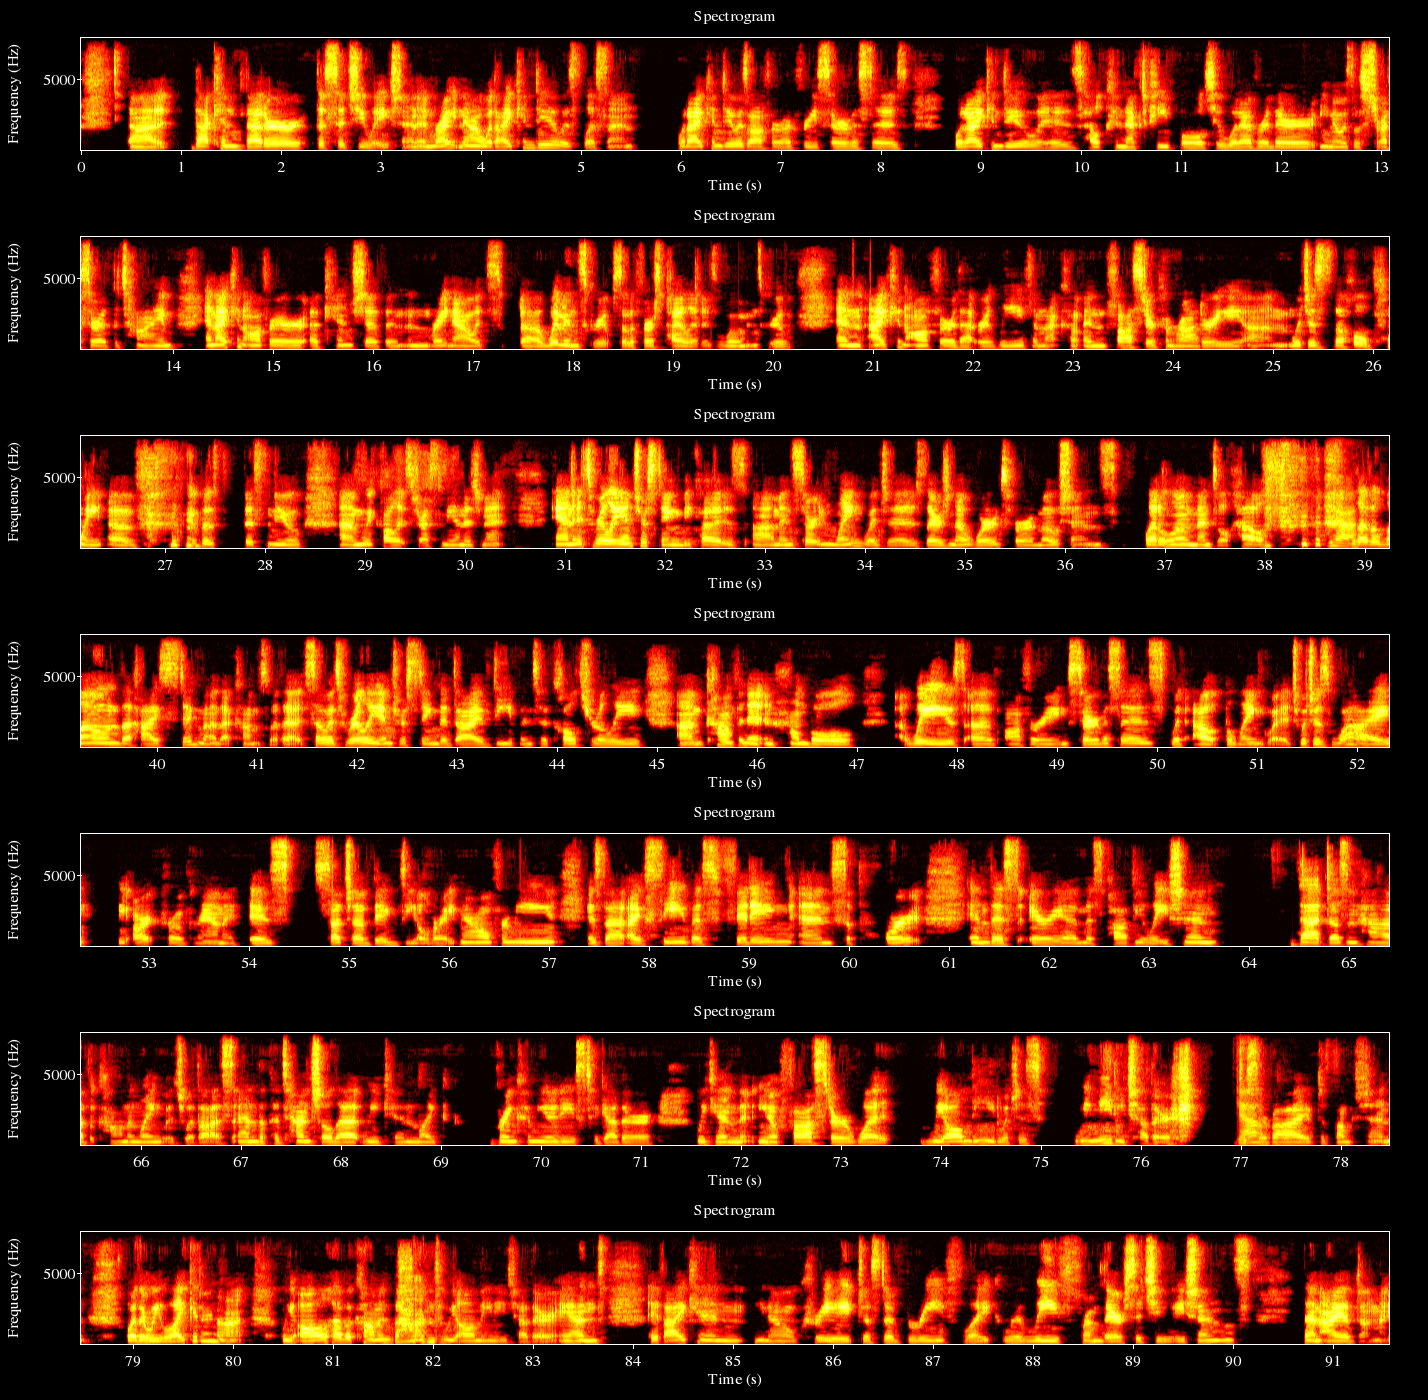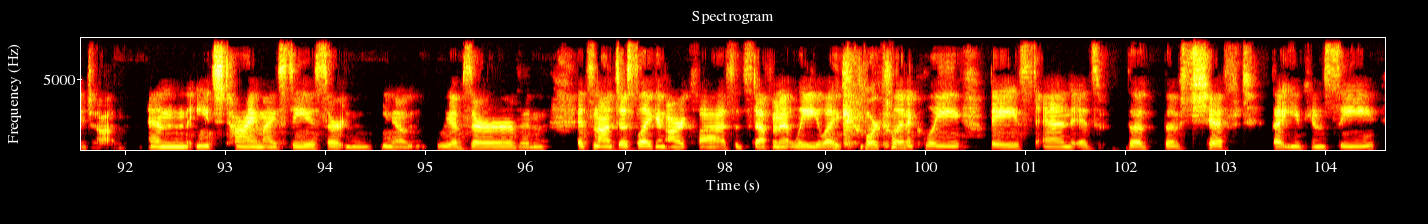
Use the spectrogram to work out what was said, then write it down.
uh, that can better the situation. And right now, what I can do is listen. What I can do is offer our free services. What I can do is help connect people to whatever their, you know, is a stressor at the time. And I can offer a kinship. And, and right now it's a women's group. So the first pilot is a women's group. And I can offer that relief and that co- and foster camaraderie, um, which is the whole point of this, this new, um, we call it stress management and it's really interesting because um, in certain languages, there's no words for emotions, let alone mental health, yeah. let alone the high stigma that comes with it. So it's really interesting to dive deep into culturally um, confident and humble uh, ways of offering services without the language, which is why the art program is such a big deal right now for me is that I see this fitting and support in this area in this population that doesn't have a common language with us and the potential that we can like bring communities together we can you know foster what we all need which is we need each other yeah. to survive to function whether we like it or not we all have a common bond we all need each other and if i can you know create just a brief like relief from their situations then I have done my job. And each time I see a certain, you know, we observe, and it's not just like an art class, it's definitely like more clinically based. And it's the, the shift that you can see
